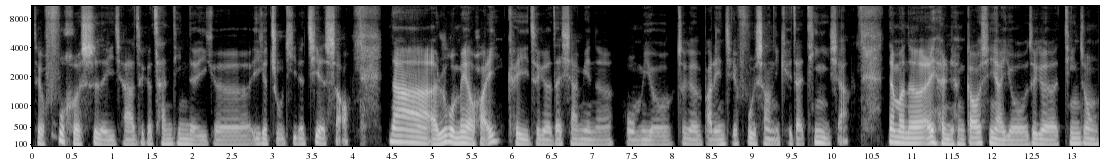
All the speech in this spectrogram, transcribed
这个复合式的一家这个餐厅的一个一个主题的介绍。那呃如果没有的话，诶，可以这个在下面呢，我们有这个把链接附上，你可以再听一下。那么呢，诶，很很高兴啊，有这个听众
